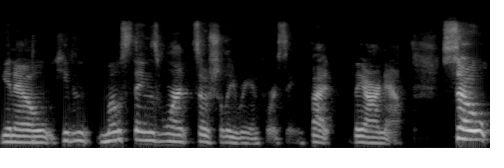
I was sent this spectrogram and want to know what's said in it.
you know, he didn't, most things weren't socially reinforcing, but they are now. So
